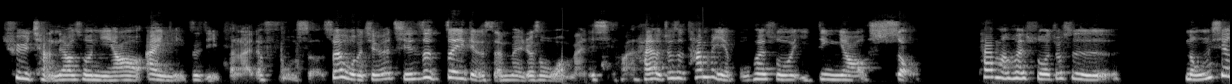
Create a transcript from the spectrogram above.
去强调说你要爱你自己本来的肤色。所以，我觉得其实这这一点审美就是我蛮喜欢。还有就是，他们也不会说一定要瘦，他们会说就是浓纤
